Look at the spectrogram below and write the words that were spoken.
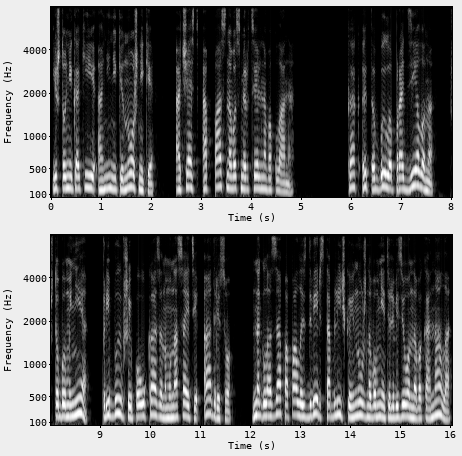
И что никакие они не киношники, а часть опасного смертельного плана. Как это было проделано, чтобы мне, прибывшей по указанному на сайте адресу, на глаза попалась дверь с табличкой нужного мне телевизионного канала,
